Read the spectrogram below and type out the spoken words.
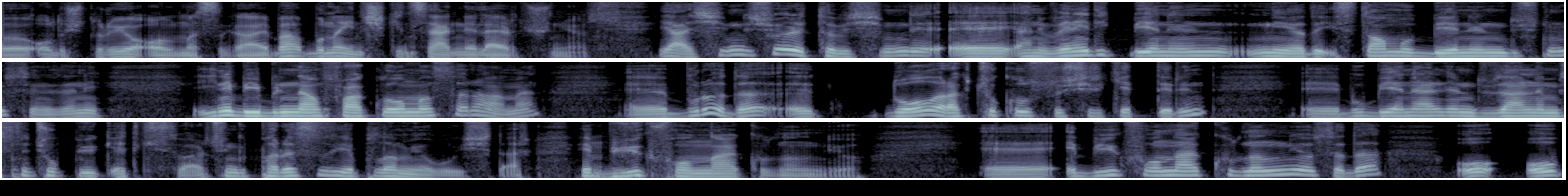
oluşturuyor olması galiba. Buna ilişkin sen neler düşünüyorsun? Ya şimdi şöyle tabii şimdi e, hani Venedik Bienalini ya da İstanbul Bienalini düşünürseniz hani yine birbirinden farklı olmasına rağmen e, burada e, doğal olarak çok uluslu şirketlerin e, bu bienallerin düzenlemesinde çok büyük etkisi var. Çünkü parasız yapılamıyor bu işler ve Hı. büyük fonlar kullanılıyor. E, e, büyük fonlar kullanılıyorsa da o, o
